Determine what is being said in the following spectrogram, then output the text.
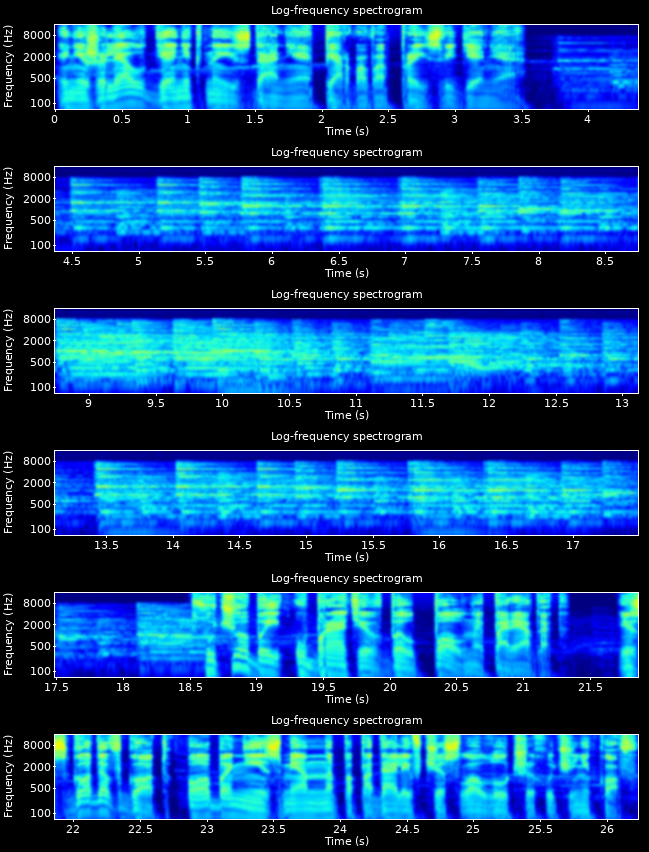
и не жалел денег на издание первого произведения. Учебой у братьев был полный порядок. Из года в год оба неизменно попадали в число лучших учеников.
